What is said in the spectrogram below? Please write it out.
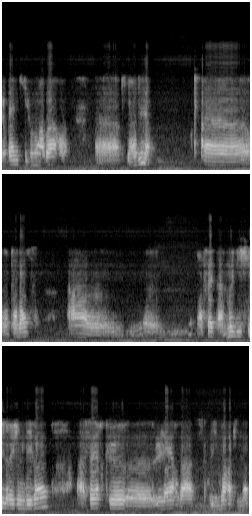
urbaines qui vont avoir, euh, qui en ville, ont tendance à, en à modifier le régime des vents, à faire que l'air va circuler moins rapidement.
